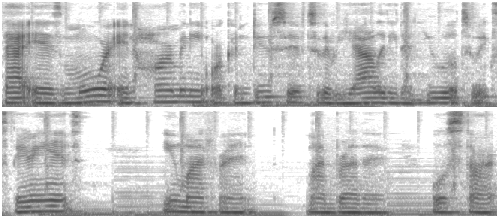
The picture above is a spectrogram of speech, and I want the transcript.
that is more in harmony or conducive to the reality that you will to experience, you, my friend, my brother, will start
